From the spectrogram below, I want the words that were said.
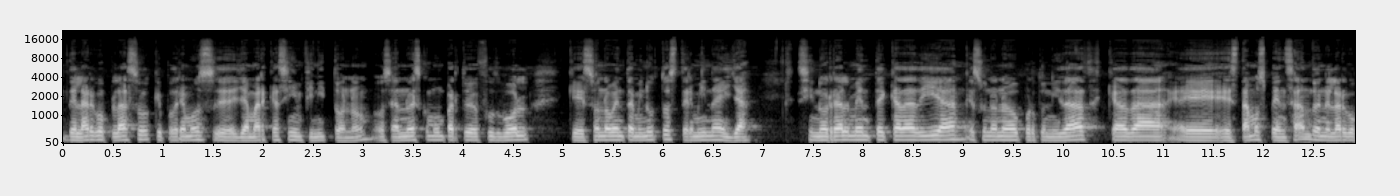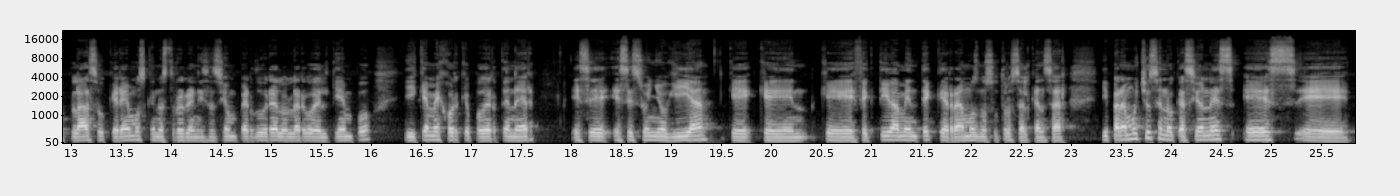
de largo plazo que podríamos llamar casi infinito, ¿no? O sea, no es como un partido de fútbol que son 90 minutos, termina y ya sino realmente cada día es una nueva oportunidad, cada eh, estamos pensando en el largo plazo, queremos que nuestra organización perdure a lo largo del tiempo y qué mejor que poder tener ese, ese sueño guía que, que, efectivamente querramos nosotros alcanzar. Y para muchos en ocasiones es... Eh,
